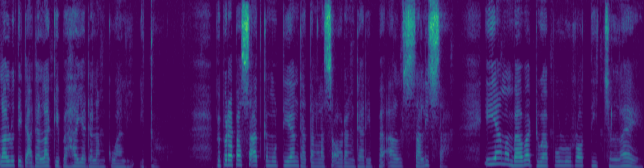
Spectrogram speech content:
lalu tidak ada lagi bahaya dalam kuali itu. Beberapa saat kemudian datanglah seorang dari Baal Salisa. Ia membawa dua puluh roti jelai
